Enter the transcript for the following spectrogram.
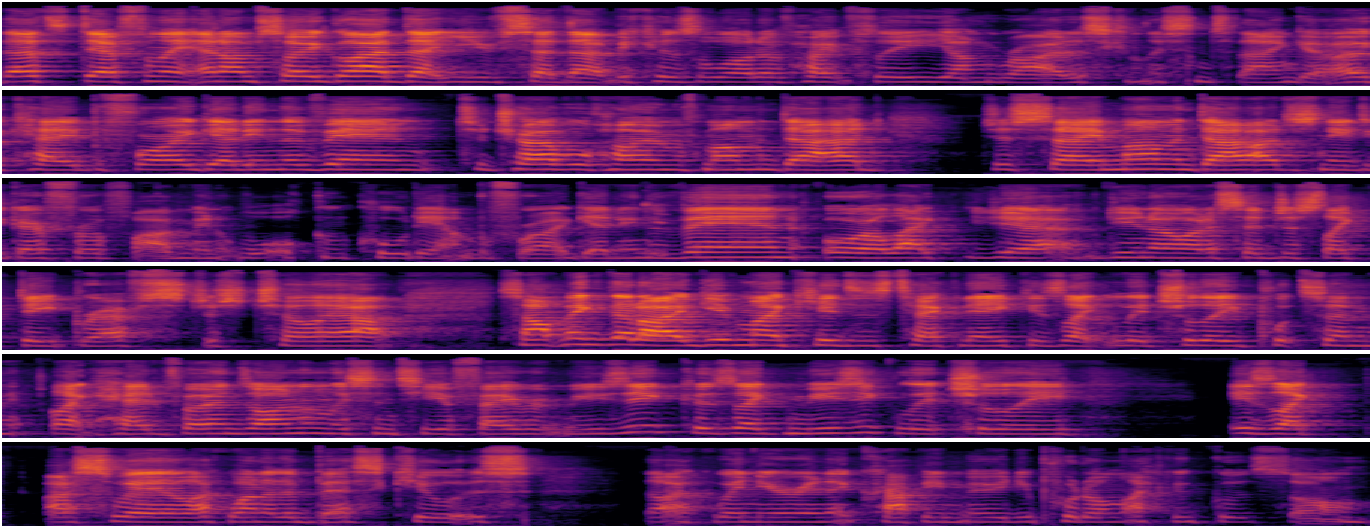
that's definitely, and I'm so glad that you've said that because a lot of hopefully young riders can listen to that and go, okay, before I get in the van to travel home with mum and dad, just say, mum and dad, I just need to go for a five minute walk and cool down before I get in the van. Or like, yeah, do you know what I said? Just like deep breaths, just chill out. Something that I give my kids as technique is like literally put some like headphones on and listen to your favorite music because like music literally is like I swear like one of the best cures. Like when you're in a crappy mood, you put on like a good song.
